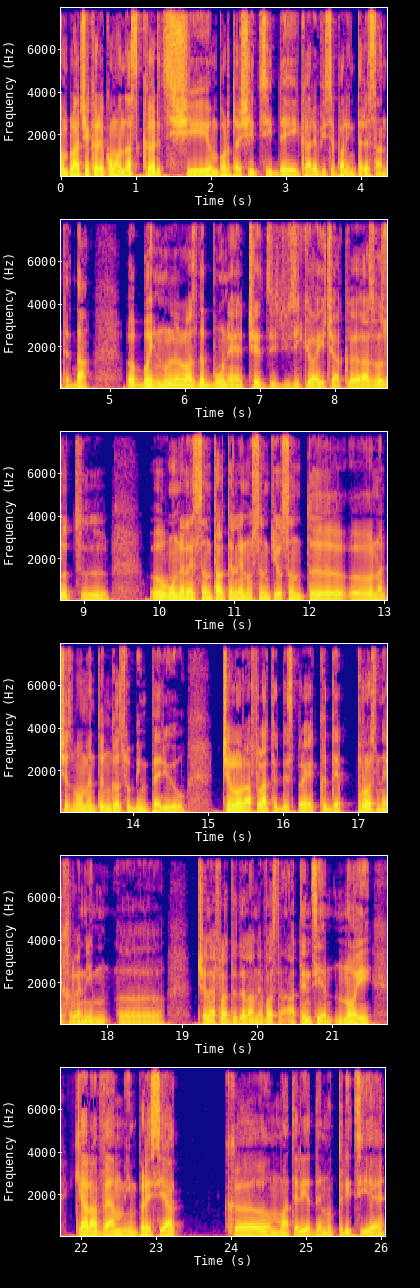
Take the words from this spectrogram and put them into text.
Îmi place că recomandați cărți și împărtășiți idei care vi se par interesante. Da, Uh, băi, nu le luați de bune ce zic eu aici, că ați văzut, uh, uh, unele sunt, altele nu sunt. Eu sunt în acest moment încă sub imperiu celor aflate despre cât de prost ne hrănim cele aflate de la nevastă. Atenție, noi chiar aveam impresia că în materie de nutriție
